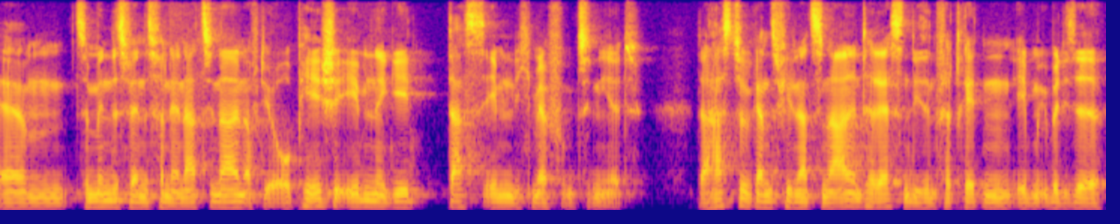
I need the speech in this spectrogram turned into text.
ähm, zumindest wenn es von der nationalen auf die europäische Ebene geht, das eben nicht mehr funktioniert. Da hast du ganz viele Nationalinteressen, die sind vertreten eben über diese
